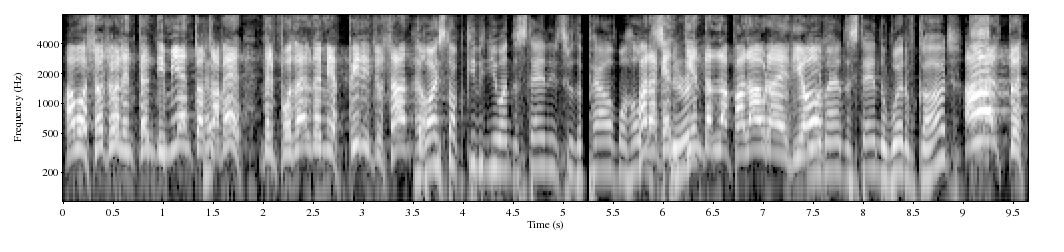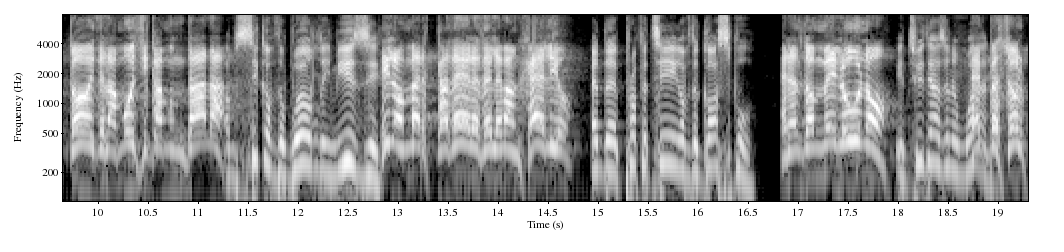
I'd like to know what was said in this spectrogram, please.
a vosotros el entendimiento a través del poder de mi Espíritu Have Santo I stopped giving you understanding through the power of my Holy que Spirit? Entiendan la palabra de Dios. you understand the word of God. Harto estoy de la música mundana I'm sick of the worldly music y los mercaderes del Evangelio. and the prophesying of the gospel. En el 2001 In 2001, empezó el-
